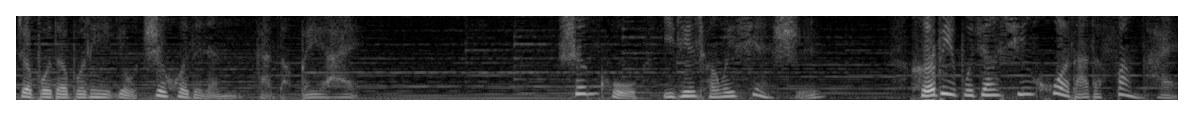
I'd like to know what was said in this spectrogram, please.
这不得不令有智慧的人感到悲哀。身苦已经成为现实，何必不将心豁达的放开？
